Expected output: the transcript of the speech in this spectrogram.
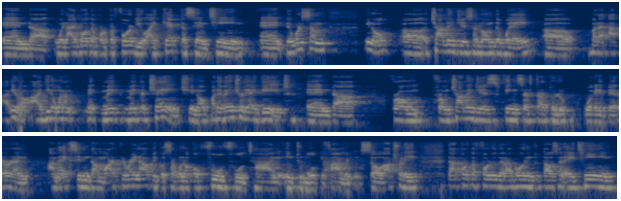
And uh, when I bought the portfolio, I kept the same team, and there were some, you know, uh, challenges along the way. Uh, but I, I, you know, I didn't want to make, make make a change, you know. But eventually, I did, and uh, from from challenges, things are start to look way better. And I'm exiting that market right now because I want to go full, full time into multifamily. So actually, that portfolio that I bought in 2018,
